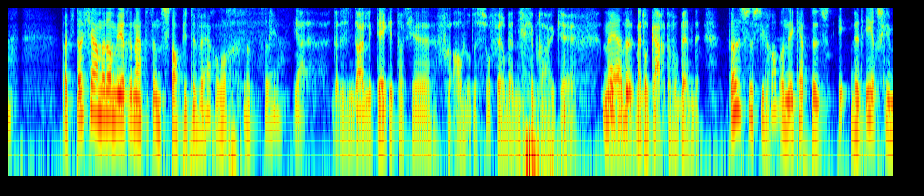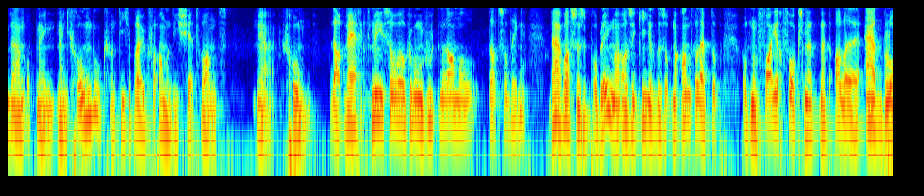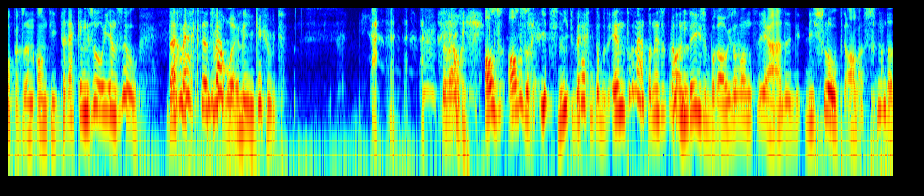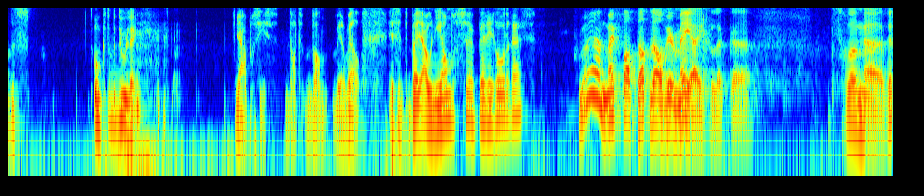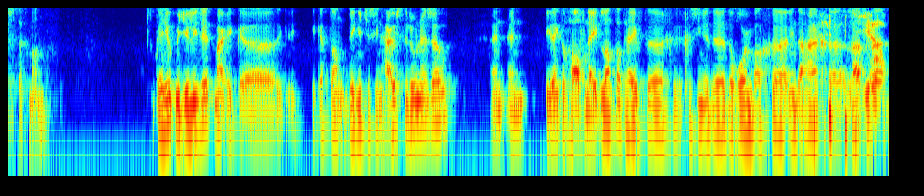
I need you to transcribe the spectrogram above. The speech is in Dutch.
dat, dat gaat me dan weer net een stapje te ver hoor. Dat, uh... Ja, dat is een duidelijk teken dat je verouderde software bent gebruiken nou ja, om dat, met elkaar te verbinden. Dat is dus de grap. Want ik heb dus dit eerst gedaan op mijn, mijn Chromebook. Want die gebruik ik voor allemaal die shit. Want ja, Chrome dat werkt meestal wel gewoon goed met allemaal dat soort dingen. Daar was dus het probleem. Maar als ik hier dus op mijn andere laptop, op mijn Firefox met, met alle adblockers en anti-tracking zo en zo, daar werkt het wel in één keer goed. Terwijl, als, als er iets niet werkt op het internet, dan is het wel in deze browser, want ja, die, die sloopt alles. Maar dat is ook de bedoeling. Ja, precies. Dat dan weer wel. Is het bij jou niet anders, uh, Perry Roderes? ja, mij valt dat wel weer mee eigenlijk. Uh, het is gewoon uh, rustig, man. Ik weet niet hoe het met jullie zit, maar ik, uh, ik, ik, heb dan dingetjes in huis te doen en zo. En, en ik denk dat half Nederland dat heeft, gezien de, de Hornbach in Den Haag laatst. ja,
